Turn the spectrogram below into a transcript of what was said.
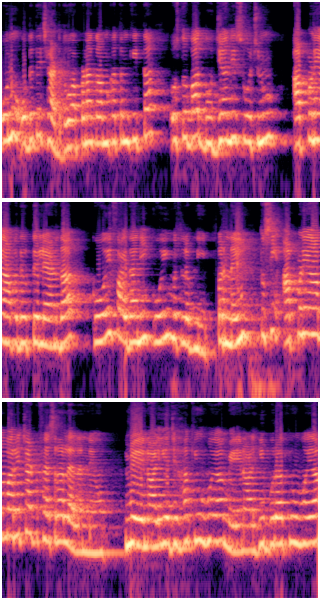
ਉਹਨੂੰ ਉਹਦੇ ਤੇ ਛੱਡ ਦਿਓ, ਆਪਣਾ ਕੰਮ ਖਤਮ ਕੀਤਾ। ਉਸ ਤੋਂ ਬਾਅਦ ਦੂਜਿਆਂ ਦੀ ਸੋਚ ਨੂੰ ਆਪਣੇ ਆਪ ਦੇ ਉੱਤੇ ਲੈਣ ਦਾ ਕੋਈ ਫਾਇਦਾ ਨਹੀਂ, ਕੋਈ ਮਤਲਬ ਨਹੀਂ। ਪਰ ਨਹੀਂ, ਤੁਸੀਂ ਆਪਣੇ ਆਪ ਬਾਰੇ ਝਟ ਫੈਸਲਾ ਲੈ ਲੈਂਦੇ ਹੋ। ਮੇਰੇ ਨਾਲ ਹੀ ਅਜਿਹਾ ਕਿਉਂ ਹੋਇਆ, ਮੇਰੇ ਨਾਲ ਹੀ ਬੁਰਾ ਕਿਉਂ ਹੋਇਆ?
